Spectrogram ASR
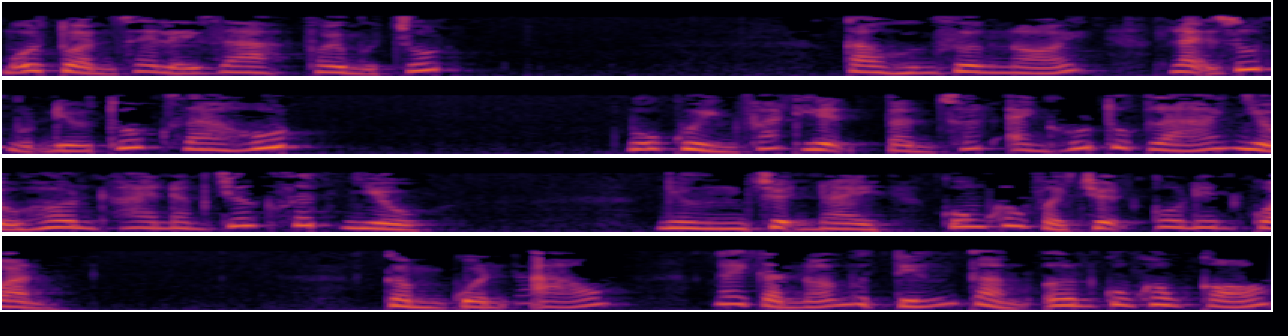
mỗi tuần sẽ lấy ra phơi một chút. Cao Hướng Dương nói, lại rút một điếu thuốc ra hút. Vũ Quỳnh phát hiện tần suất anh hút thuốc lá nhiều hơn hai năm trước rất nhiều. Nhưng chuyện này cũng không phải chuyện cô nên quản. Cầm quần áo, ngay cả nói một tiếng cảm ơn cũng không có,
